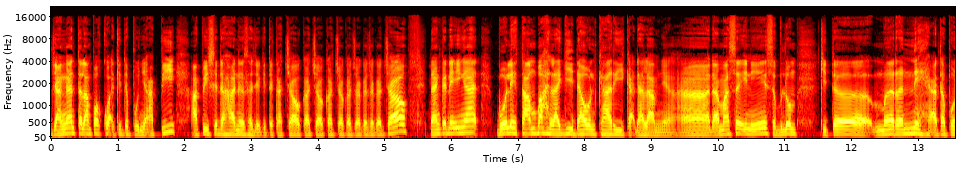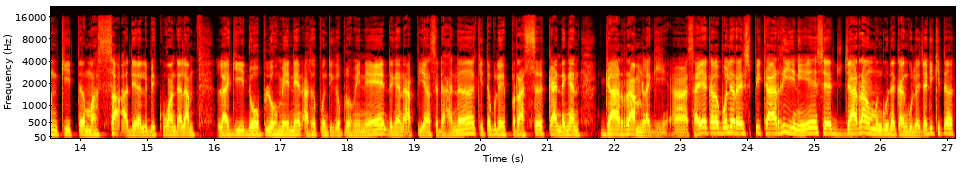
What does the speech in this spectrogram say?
Jangan terlampau kuat kita punya api. Api sederhana saja. Kita kacau, kacau, kacau, kacau, kacau, kacau. Dan kena ingat Boleh tambah lagi daun kari kat dalamnya. Ha, Dan masa ini Sebelum kita merenih Ataupun kita masak dia lebih kurang dalam Lagi 20 minit Ataupun 30 minit Dengan api yang sederhana Kita boleh perasakan dengan garam lagi. Ha, Saya kalau boleh resipi kari ni Saya jarang menggunakan gula. Jadi kita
